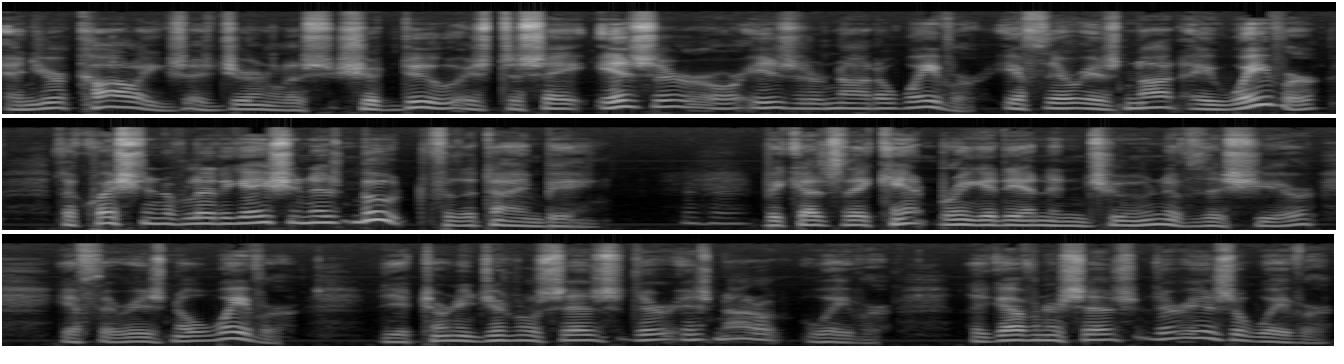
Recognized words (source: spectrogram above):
and your colleagues as journalists should do is to say, is there or is there not a waiver? If there is not a waiver, the question of litigation is moot for the time being Mm-hmm. because they can't bring it in in June of this year if there is no waiver. The Attorney General says there is not a waiver. The Governor says there is a waiver.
